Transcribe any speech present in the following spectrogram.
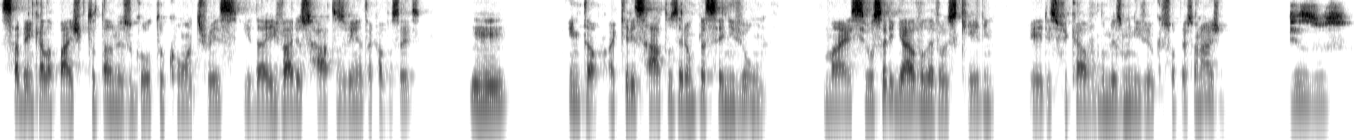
sabe aquela parte que tu tá no esgoto com a Triss e daí vários ratos vêm atacar vocês? Uhum. Então, aqueles ratos eram para ser nível 1. Mas se você ligava o level scaling, eles ficavam no mesmo nível que o seu personagem. Jesus.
